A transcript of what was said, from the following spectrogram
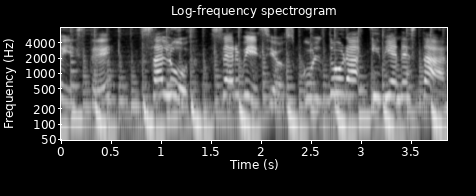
oíste? Salud, servicios, cultura y bienestar.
